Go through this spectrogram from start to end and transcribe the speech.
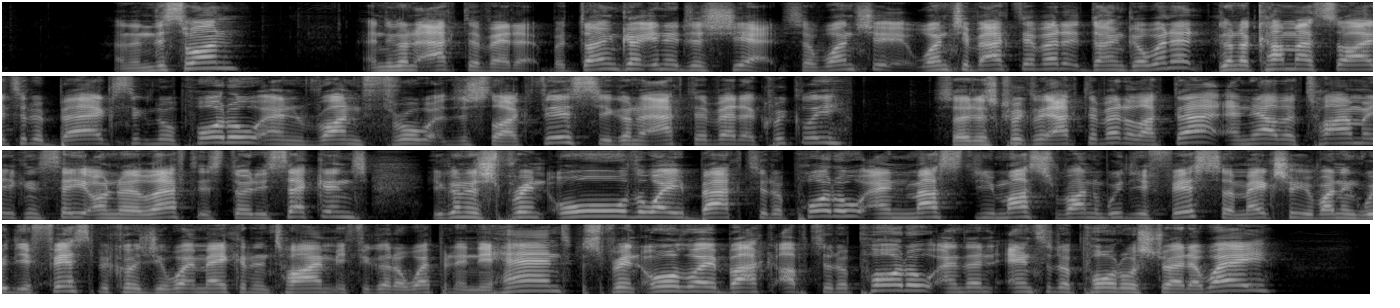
and then this one and you're going to activate it. But don't go in it just yet. So once you once you've activated it, don't go in it. You're going to come outside to the bad signal portal and run through it just like this. You're going to activate it quickly. So just quickly activate it like that. And now the timer you can see on the left is 30 seconds. You're going to sprint all the way back to the portal and must you must run with your fist. So make sure you're running with your fist because you won't make it in time if you've got a weapon in your hand. Sprint all the way back up to the portal and then enter the portal straight away.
